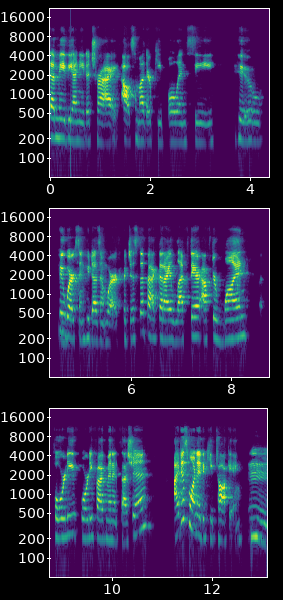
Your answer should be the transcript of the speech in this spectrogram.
that maybe I need to try out some other people and see who who mm. works and who doesn't work but just the fact that i left there after one 40 45 minute session i just wanted to keep talking mm.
